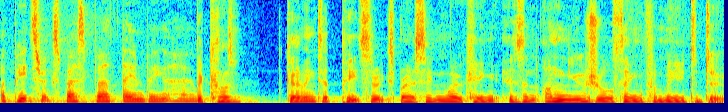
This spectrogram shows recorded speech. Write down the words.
a Pizza Express birthday and being at home? Because going to Pizza Express in Woking is an unusual thing for me to do.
